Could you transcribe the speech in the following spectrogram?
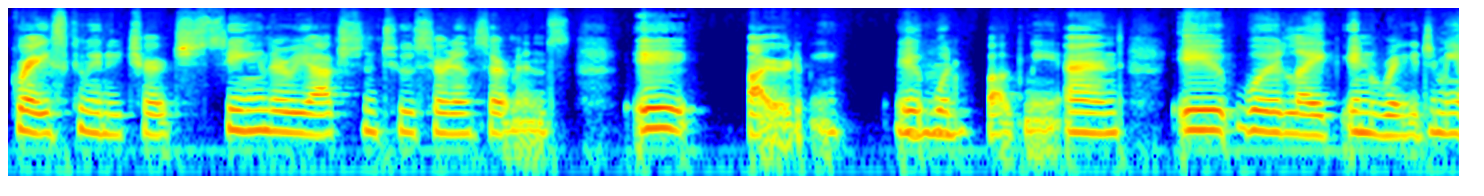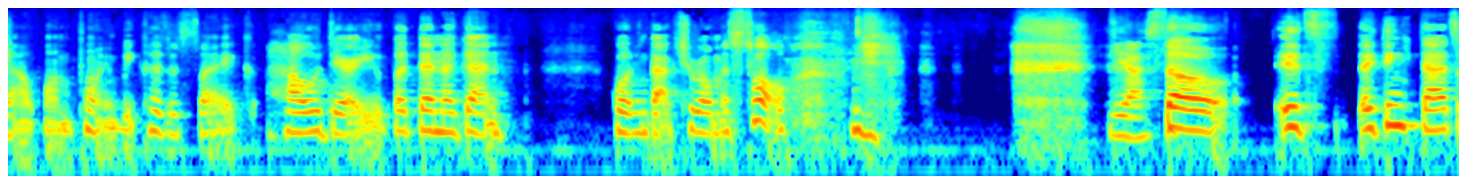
Grace Community Church, seeing their reaction to certain sermons, it fired me. It would mm-hmm. bug me and it would like enrage me at one point because it's like, how dare you? But then again, going back to Romans 12. Yes. So it's I think that's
